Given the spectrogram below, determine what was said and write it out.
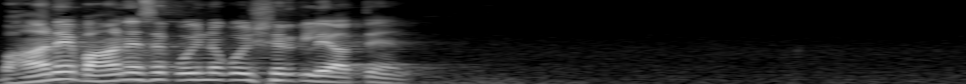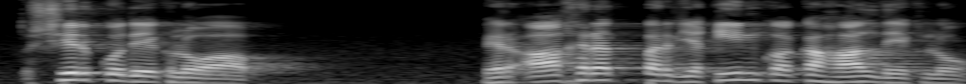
بہانے بہانے سے کوئی نہ کوئی شرک لے آتے ہیں تو شرک کو دیکھ لو آپ پھر آخرت پر یقین کا کا حال دیکھ لو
